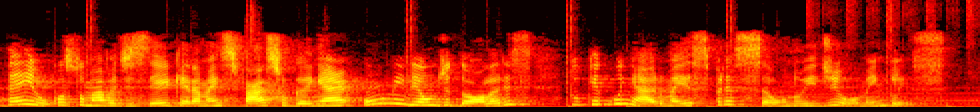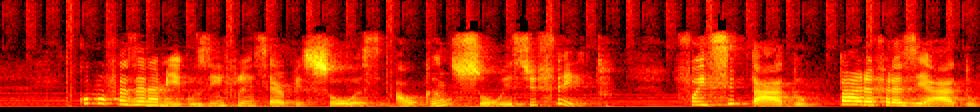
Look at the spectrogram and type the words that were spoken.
Dale costumava dizer que era mais fácil ganhar um milhão de dólares do que cunhar uma expressão no idioma inglês. Como fazer amigos e influenciar pessoas alcançou este feito. Foi citado, parafraseado,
